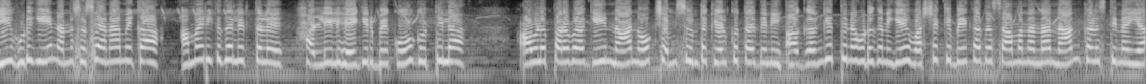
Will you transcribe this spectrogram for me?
ಈ ಹುಡುಗಿ ನನ್ನ ಸೊಸೆ ಅನಾಮಿಕ, ಅಮೆರಿಕದಲ್ಲಿರ್ತಾಳೆ. ಹಳ್ಳಿಲಿ ಹೇಗಿರ್ಬೇಕು ಗೊತ್ತಿಲ್ಲ. ಅವಳ ಪರವಾಗಿ ನಾನು ಕ್ಷಮಿಸು ಅಂತ ಕೇಳ್ಕೊತಾ ಇದ್ದೀನಿ. ಆ ಗಂಗೆತ್ತಿನ ಹುಡುಗನಿಗೆ ವರ್ಷಕ್ಕೆ ಬೇಕಾದ ಸಾಮಾನನ್ನ ನಾನ್ ಕಳಿಸ್ತೀನಯ್ಯ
